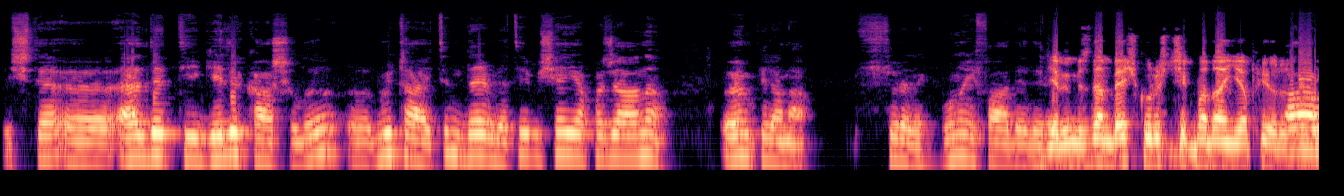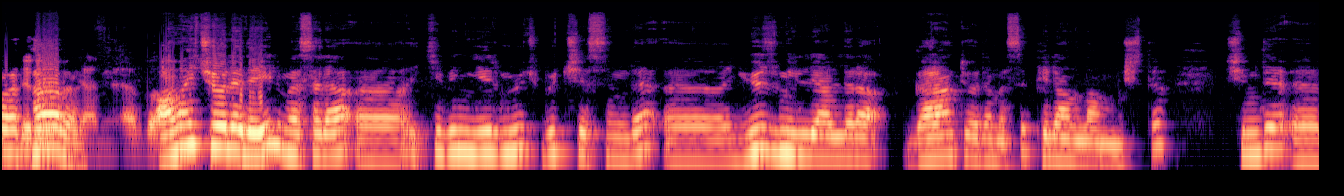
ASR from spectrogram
işte e, elde ettiği gelir karşılığı e, müteahhitin devlete bir şey yapacağını ön plana sürerek bunu ifade ederek Cebimizden 5 kuruş çıkmadan yapıyoruz dedikleri tabii. yani Erdoğan. Ama hiç öyle değil. Mesela e, 2023 bütçesinde e, 100 milyar lira garanti ödemesi planlanmıştı. Şimdi e,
